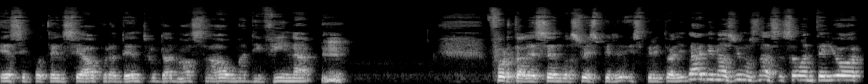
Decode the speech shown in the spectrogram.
esse potencial para dentro da nossa alma divina, fortalecendo a sua espiritualidade. Nós vimos na sessão anterior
